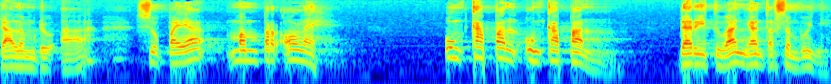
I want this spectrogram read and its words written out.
dalam doa supaya memperoleh ungkapan-ungkapan dari Tuhan yang tersembunyi.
